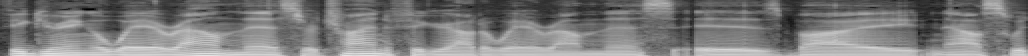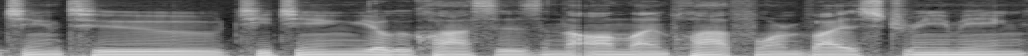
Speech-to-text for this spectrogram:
figuring a way around this or trying to figure out a way around this is by now switching to teaching yoga classes in the online platform via streaming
